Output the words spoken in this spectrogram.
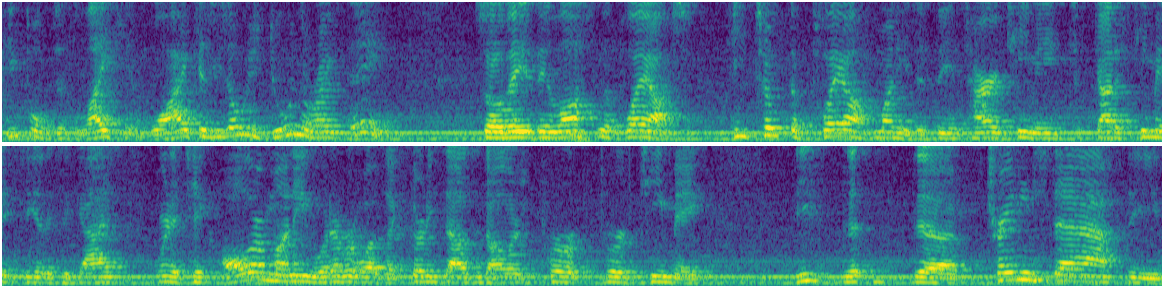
People just like him. Why? Because he's always doing the right thing. So they, they lost in the playoffs. He took the playoff money that the entire team, and he got his teammates together. He said, guys, we're going to take all our money, whatever it was, like $30,000 per, per teammate. These, the, the training staff, the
